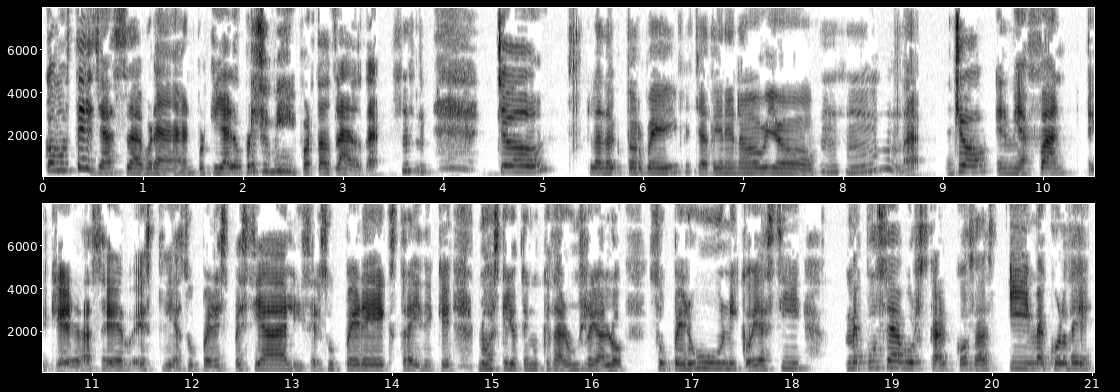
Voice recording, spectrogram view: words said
Como ustedes ya sabrán, porque ya lo presumí por todos lados. yo, la doctor Babe, ya tiene novio. Yo, en mi afán de querer hacer este día súper especial y ser súper extra y de que no es que yo tengo que dar un regalo súper único y así, me puse a buscar cosas y me acordé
